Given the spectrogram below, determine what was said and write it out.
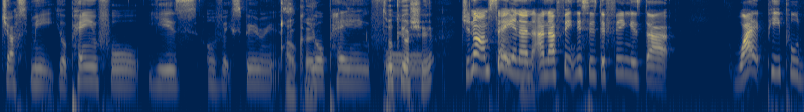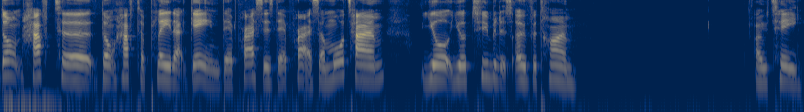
just me. You're paying for years of experience. Okay. You're paying for Talk your shit. do you know what I'm saying? And and I think this is the thing is that white people don't have to don't have to play that game. Their price is their price. And more time, you're you're two minutes over time. OT.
